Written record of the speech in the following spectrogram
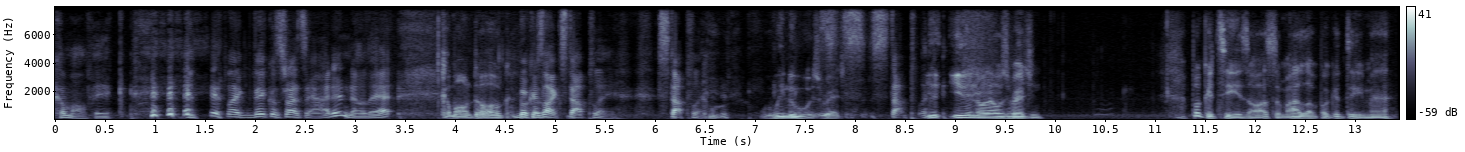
"Come on, Vic." like Vic was trying to say, "I didn't know that." come on dog Booker's like, "Stop playing. Stop playing. we knew it was reggie Stop playing." you, you didn't know that was reggie booker t is awesome i love booker t man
